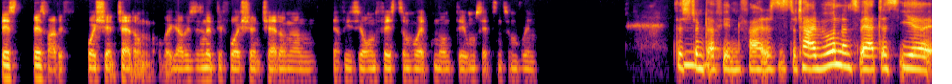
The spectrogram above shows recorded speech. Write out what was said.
das, das war die falsche Entscheidung. Aber ich glaube, es ist nicht die falsche Entscheidung, an der Vision festzuhalten und die umsetzen zu wollen. Das stimmt mhm. auf jeden Fall. Es ist total bewundernswert, dass ihr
